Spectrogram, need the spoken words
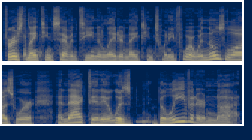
first 1917 and later 1924, when those laws were enacted, it was believe it or not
